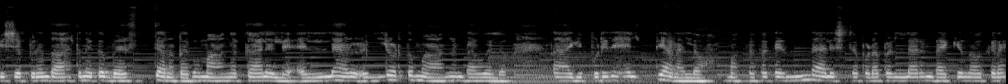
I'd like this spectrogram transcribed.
വിശപ്പിനും ദാഹത്തിനൊക്കെ ബെസ്റ്റാണ് കേട്ടോ ഇപ്പോൾ മാങ്ങക്കാലല്ലേ എല്ലാവരും എല്ലായിടത്തും മാങ്ങ ഉണ്ടാവുമല്ലോ. റാഗിപ്പൊടി ഒരു ഹെൽത്തി ആണല്ലോ. മക്കൾക്കൊക്കെ എന്തായാലും ഇഷ്ടപ്പെടും. അപ്പോൾ എല്ലാവരും ഉണ്ടാക്കി നോക്കണേ.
